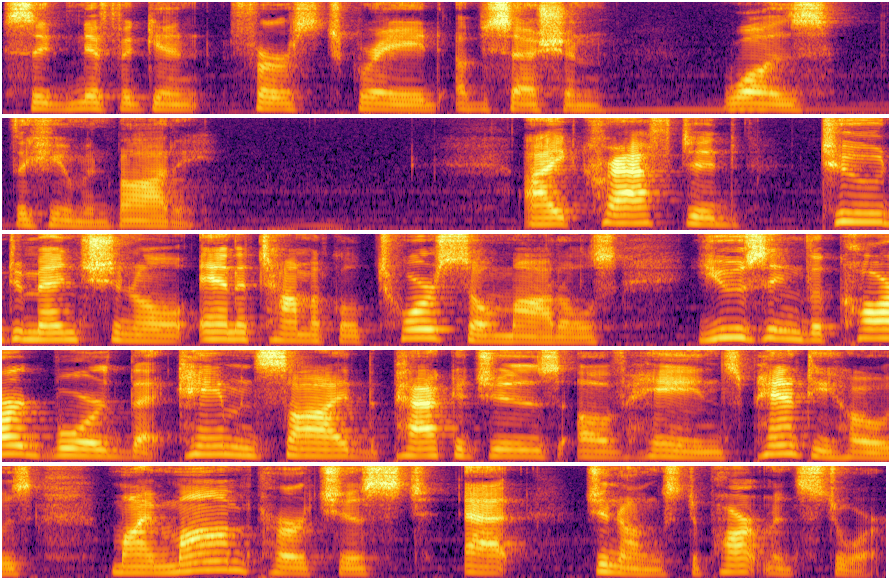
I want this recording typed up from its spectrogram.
significant first grade obsession was the human body. I crafted two dimensional anatomical torso models using the cardboard that came inside the packages of Hanes pantyhose my mom purchased at Genung's department store.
